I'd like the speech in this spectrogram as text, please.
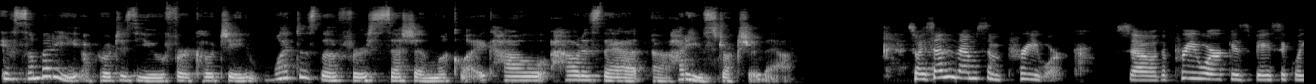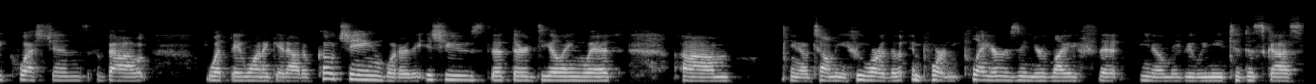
If somebody approaches you for coaching, what does the first session look like? How how does that? Uh, how do you structure that? So I send them some pre work so the pre work is basically questions about what they want to get out of coaching, what are the issues that they're dealing with. Um, you know, tell me who are the important players in your life that, you know, maybe we need to discuss.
